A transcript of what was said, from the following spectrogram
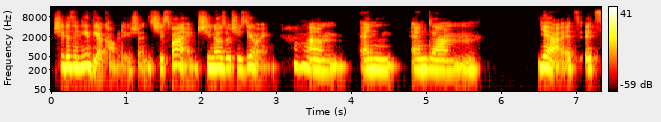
she doesn't need the accommodations she's fine she knows what she's doing Mhm. um and and um yeah it's it's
